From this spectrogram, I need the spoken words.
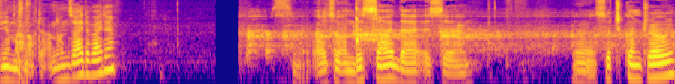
Wir machen auf der anderen Seite weiter. So, also on this side there is a, a switch control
